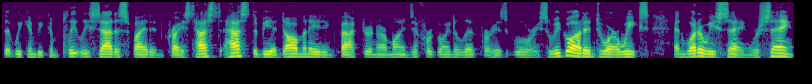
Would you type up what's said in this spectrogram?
that we can be completely satisfied in Christ has to, has to be a dominating factor in our minds if we're going to live for His glory. So we go out into our weeks, and what are we saying? We're saying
